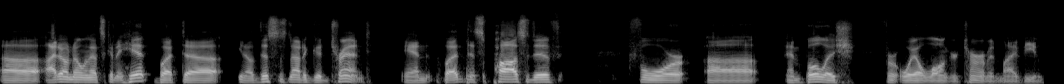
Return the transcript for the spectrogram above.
uh, I don't know when that's going to hit, but uh, you know this is not a good trend, and but it's positive for uh, and bullish for oil longer term, in my view.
